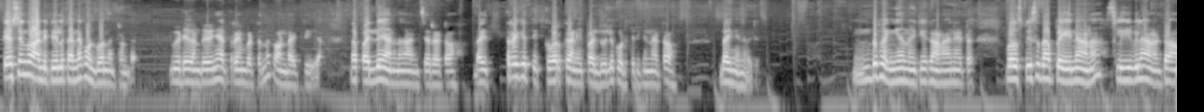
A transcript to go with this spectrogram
അത്യാവശ്യം ക്വാണ്ടിറ്റിയിൽ തന്നെ കൊണ്ടുവന്നിട്ടുണ്ട്. വീഡിയോ കണ്ടു കഴിഞ്ഞാൽ എത്രയും പെട്ടെന്ന് കോൺടാക്ട് ചെയ്യുക. ഇതാ പല്ലു ഞാനൊന്ന് കാണിച്ചു തരാം കേട്ടോ ഇതാ ഇത്രയ്ക്ക് തിക്ക് വർക്കാണ് ഈ പല്ലുവിൽ കൊടുത്തിരിക്കുന്നത് കേട്ടോ ഇതാ ഇങ്ങനെ വരും. എന്ത് ഭംഗിയാന്ന് നോക്കി കാണാനായിട്ട്. ബ്ലൗസ് പീസ് ഇതാ പ്ലെയിനാണ് സ്ലീവിലാണ് കേട്ടോ ആ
